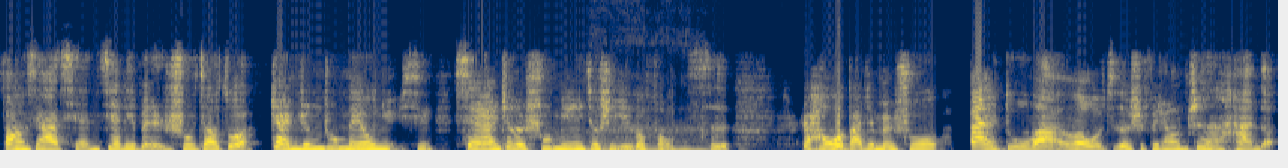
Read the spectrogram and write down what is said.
放假前借了一本书，叫做《战争中没有女性》，显然这个书名就是一个讽刺。然后我把这本书拜读完了，我觉得是非常震撼的。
